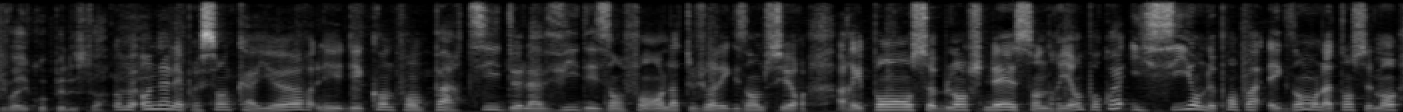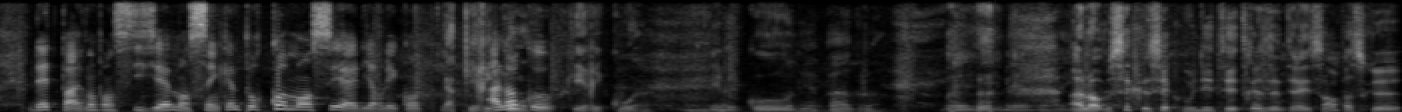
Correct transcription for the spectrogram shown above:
qui va écoper de ça. Mais on a l'impression qu'ailleurs, les, les contes font partie de la vie des enfants. On a toujours l'exemple sur Réponse, Blanche-Neige, Cendrillon. Pourquoi ici, on ne prend pas exemple On attend seulement d'être, par exemple, en sixième, en cinquième pour commencer à lire les contes? Il y a Kirikou. Alors que- Kirikou, hein. Kirikou n'est pas grand. Alors, ce que, ce que vous dites est très intéressant parce que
